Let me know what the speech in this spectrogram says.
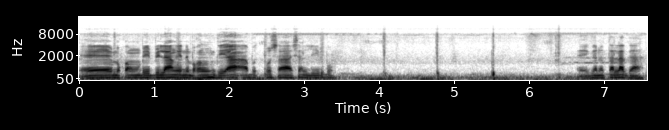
Eh, mukhang bibilangin, mukhang hindi aabot po sa isang libo. Eh, ganun talaga.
